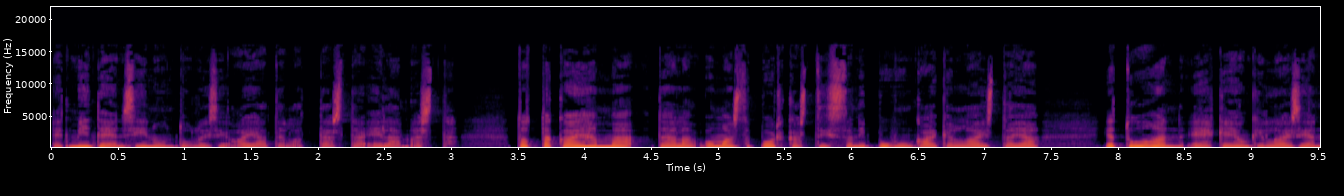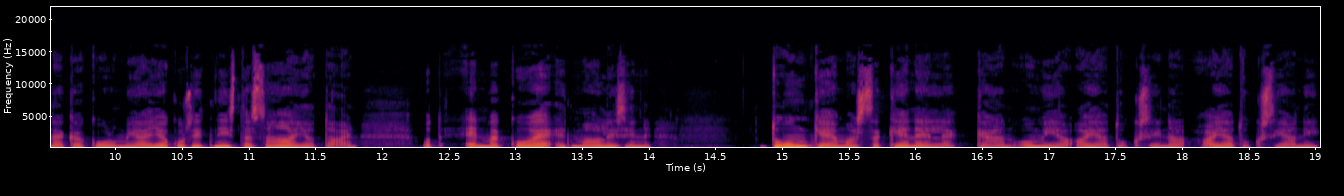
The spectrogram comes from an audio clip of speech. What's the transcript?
että miten sinun tulisi ajatella tästä elämästä. Totta kaihan mä täällä omassa podcastissani puhun kaikenlaista ja, ja tuon ehkä jonkinlaisia näkökulmia ja joku sit niistä saa jotain. Mutta en mä koe, että mä olisin tunkeemassa kenellekään omia ajatuksina, ajatuksiani.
